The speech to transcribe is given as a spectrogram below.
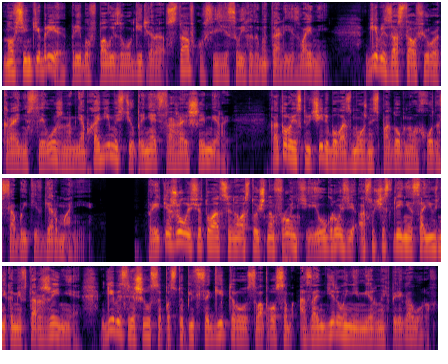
Но в сентябре, прибыв по вызову Гитлера в Ставку в связи с выходом Италии из войны, Геббельс застал фюрера крайне встревоженным необходимостью принять строжайшие меры, которые исключили бы возможность подобного хода событий в Германии. При тяжелой ситуации на Восточном фронте и угрозе осуществления союзниками вторжения Геббельс решился подступиться к Гитлеру с вопросом о зондировании мирных переговоров.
